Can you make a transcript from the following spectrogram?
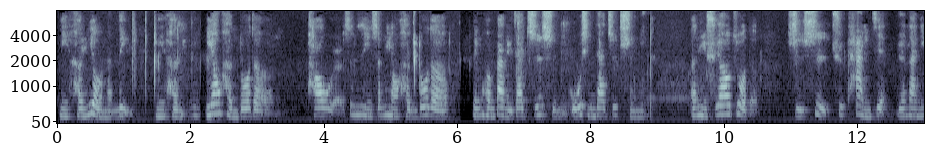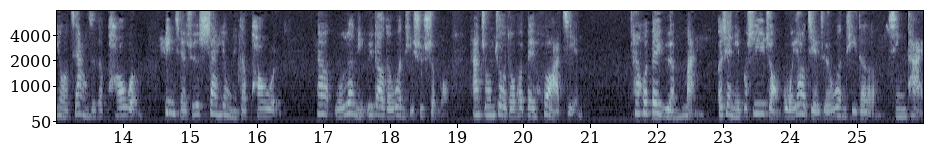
你很有能力，你很你有很多的 power，甚至你身边有很多的灵魂伴侣在支持你，无形在支持你，而你需要做的只是去看见，原来你有这样子的 power。并且去善用你的 power，那无论你遇到的问题是什么，它终究都会被化解，它会被圆满。而且你不是一种我要解决问题的心态，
